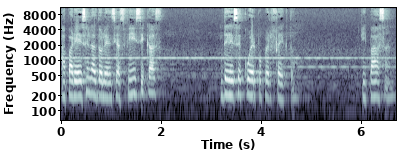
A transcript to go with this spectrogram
Aparecen las dolencias físicas de ese cuerpo perfecto y pasan.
